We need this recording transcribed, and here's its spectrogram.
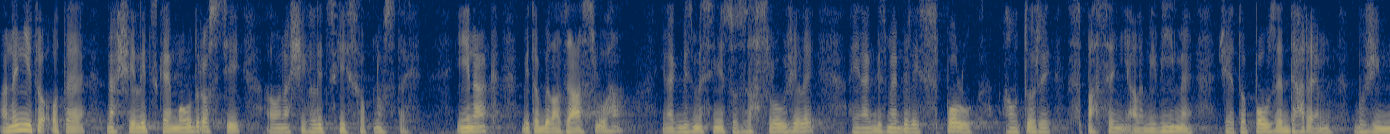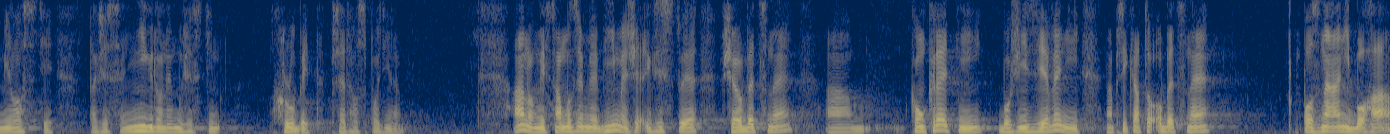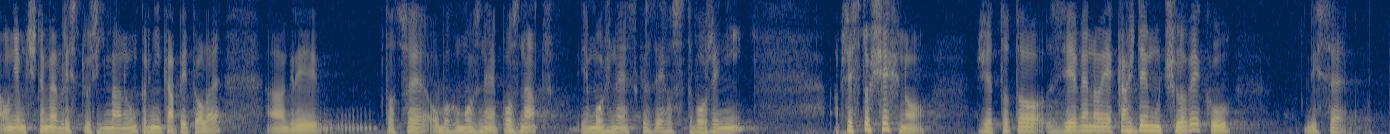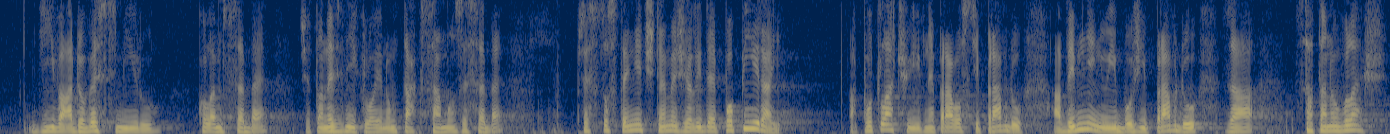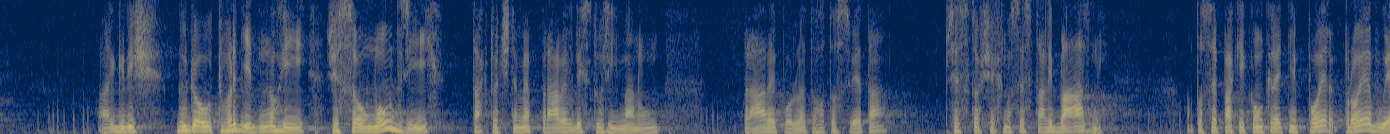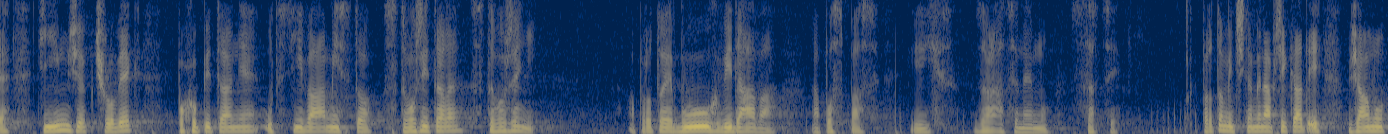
a není to o té naší lidské moudrosti a o našich lidských schopnostech. Jinak by to byla zásluha, jinak bychom si něco zasloužili a jinak bychom byli spolu autoři spasení, ale my víme, že je to pouze darem Boží milosti, takže se nikdo nemůže s tím chlubit před hospodinem. Ano, my samozřejmě víme, že existuje všeobecné a konkrétní boží zjevení. Například to obecné poznání Boha, o něm čteme v listu Římanům, první kapitole, kdy to, co je o Bohu možné poznat, je možné skrze jeho stvoření. A přesto všechno, že toto zjeveno je každému člověku, když se dívá do vesmíru kolem sebe, že to nevzniklo jenom tak samo ze sebe, přesto stejně čteme, že lidé popírají a potlačují v nepravosti pravdu a vyměňují boží pravdu za satanovu lež. A když budou tvrdit mnohí, že jsou moudřích, tak to čteme právě v listu Římanům, právě podle tohoto světa, přesto všechno se stali blázny. A to se pak i konkrétně projevuje tím, že člověk pochopitelně uctívá místo stvořitele stvoření. A proto je Bůh vydává na pospas jejich zvrácenému srdci. Proto my čteme například i v žalmu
